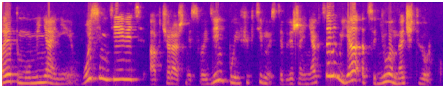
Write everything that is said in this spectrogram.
Поэтому у меня не 8-9, а вчерашний свой день по эффективности движения к целям я оценила на четверку.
